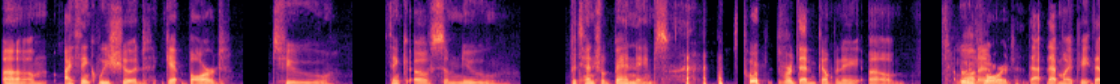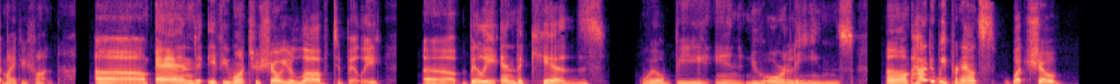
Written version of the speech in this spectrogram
Um, I think we should get Bard to think of some new potential band names for for Dead and Company. Um, I'm moving it. forward, that that might be that might be fun. Um, and if you want to show your love to Billy, uh, Billy and the kids will be in New Orleans. Um, how do we pronounce what show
